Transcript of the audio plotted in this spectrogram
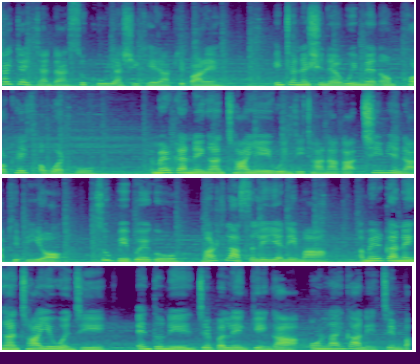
ထိုက်ထိုက်တန်တန်ဆုခိုးရရှိခဲ့တာဖြစ်ပါတယ်။ International Women on Portraits Award ကိုအမေရိကန်နိုင်ငံခြားရေးဝန်ကြီးဌာနကချီးမြှင့်တာဖြစ်ပြီးတော့စုပေပွဲကိုမတ်လ14ရက်နေ့မှာအမေရိကန်နိုင်ငံခြားရေးဝန်ကြီးအန်တိုနီဂျေပလင်ကင်ကအွန်လိုင်းကနေကျင်းပ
